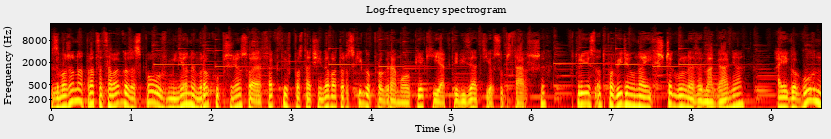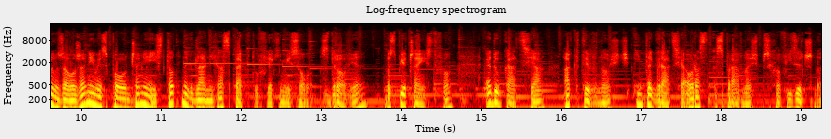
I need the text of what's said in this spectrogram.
Wzmożona praca całego zespołu w minionym roku przyniosła efekty w postaci nowatorskiego programu opieki i aktywizacji osób starszych, który jest odpowiedzią na ich szczególne wymagania, a jego głównym założeniem jest połączenie istotnych dla nich aspektów, jakimi są zdrowie, bezpieczeństwo, edukacja, aktywność, integracja oraz sprawność psychofizyczna.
